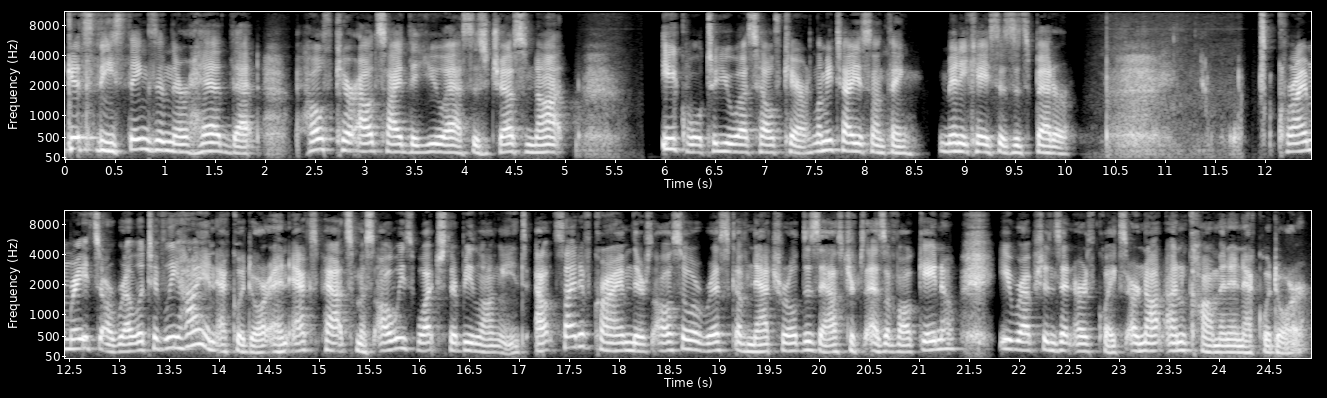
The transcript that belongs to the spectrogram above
gets these things in their head that healthcare outside the US is just not equal to US healthcare. Let me tell you something. In many cases, it's better. Crime rates are relatively high in Ecuador, and expats must always watch their belongings. Outside of crime, there's also a risk of natural disasters, as a volcano, eruptions, and earthquakes are not uncommon in Ecuador.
